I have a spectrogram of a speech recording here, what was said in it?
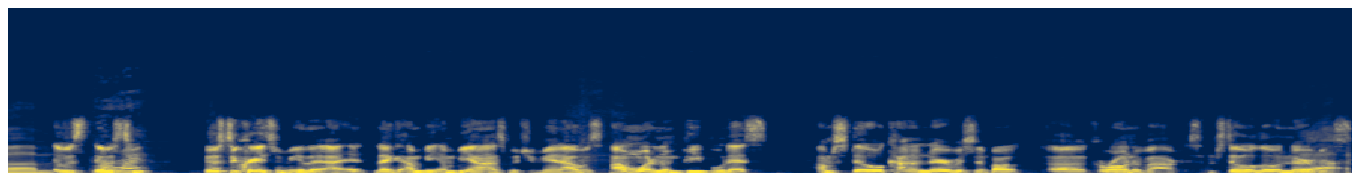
um, It was it was All too it was too crazy for me. Like, I, like I'm be I'm be honest with you, man. I was I'm one of them people that's I'm still kind of nervous about uh, coronavirus. I'm still a little nervous.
